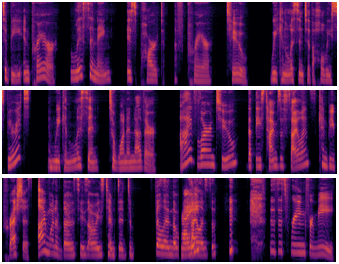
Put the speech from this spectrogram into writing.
to be in prayer. Listening is part of prayer too. We can listen to the Holy Spirit and we mm-hmm. can listen to one another. I've learned too that these times of silence can be precious. I'm one of those who's always tempted to fill in the right? silence. this is freeing for me.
